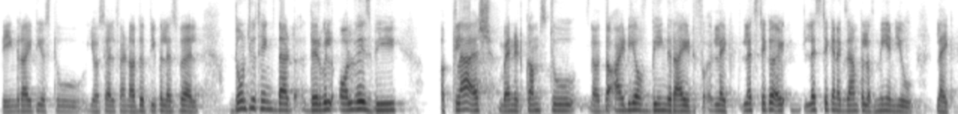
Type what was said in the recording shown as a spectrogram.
being righteous to yourself and other people as well don't you think that there will always be a clash when it comes to uh, the idea of being right for, like let's take a let's take an example of me and you. Like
